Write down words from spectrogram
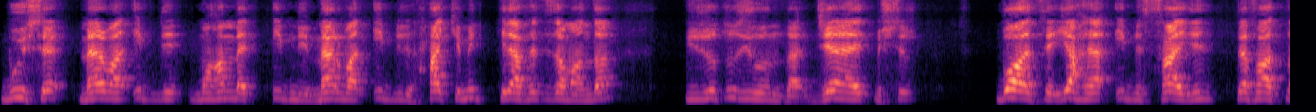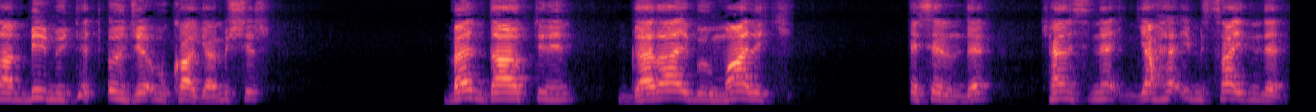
Bu ise Mervan İbni Muhammed İbni Mervan İbni Hakim'in hilafeti zamanında 130 yılında cenayet etmiştir. Bu hadise Yahya İbni Said'in vefatından bir müddet önce vuku'a gelmiştir. Ben Darukti'nin Garaybu Malik eserinde kendisine Yahya İbni Said'in de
